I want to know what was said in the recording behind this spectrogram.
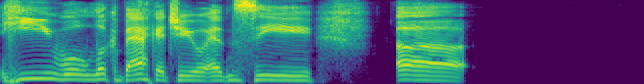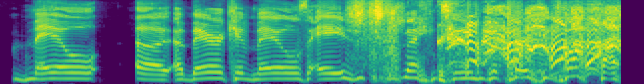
he will look back at you and see uh male uh, American males aged 19 to 35.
